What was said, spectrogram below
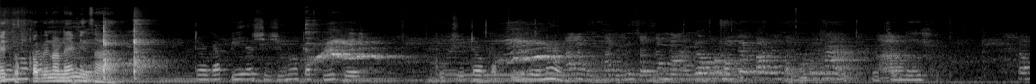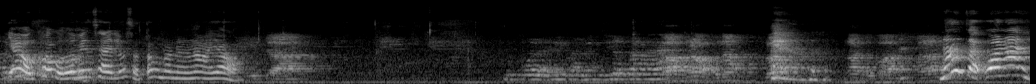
mấy tục có bên nó ném mình xài cho cá pí đó chỉ chúng nó cá pí kì cũng chỉ cho cá pí luôn à cho đi yo không của tôi mình xài lúc sao tông nó nữa nó yo nát giật quá nè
